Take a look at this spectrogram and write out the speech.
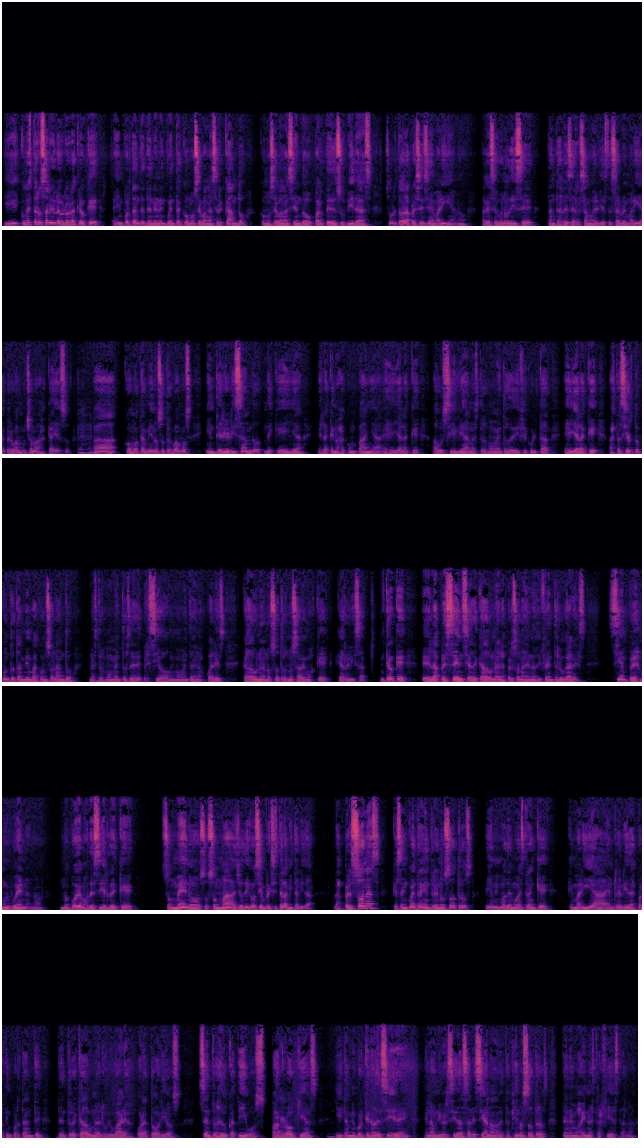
Y con este Rosario de la Aurora creo que es importante tener en cuenta cómo se van acercando, cómo se van haciendo parte de sus vidas, sobre todo la presencia de María, ¿no? A veces uno dice, tantas veces rezamos el Dios te salve María, pero va mucho más que eso. Va cómo también nosotros vamos interiorizando de que ella es la que nos acompaña, es ella la que auxilia nuestros momentos de dificultad, es ella la que hasta cierto punto también va consolando nuestros momentos de depresión y momentos en los cuales cada uno de nosotros no sabemos qué, qué realizar. Y creo que eh, la presencia de cada una de las personas en los diferentes lugares siempre es muy buena, ¿no? No podemos decir de que son menos o son más, yo digo, siempre existe la vitalidad. Las personas que se encuentran entre nosotros, ellos mismos demuestran que, que María en realidad es parte importante dentro de cada uno de los lugares, oratorios, centros educativos, parroquias y también, ¿por qué no decir, en, la Universidad Salesiana, donde también nosotros tenemos ahí nuestra fiesta, ¿no?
